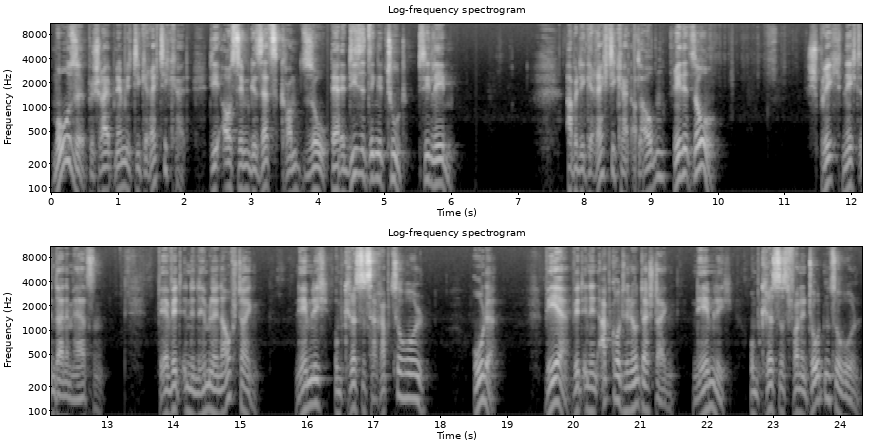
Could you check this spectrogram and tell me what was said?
Mose beschreibt nämlich die Gerechtigkeit, die aus dem Gesetz kommt, so, der diese Dinge tut, sie leben. Aber die Gerechtigkeit aus Glauben redet so. Sprich nicht in deinem Herzen. Wer wird in den Himmel hinaufsteigen? Nämlich, um Christus herabzuholen. Oder, wer wird in den Abgrund hinuntersteigen? Nämlich, um Christus von den Toten zu holen.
